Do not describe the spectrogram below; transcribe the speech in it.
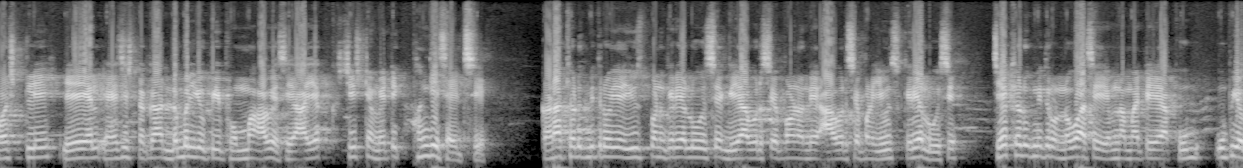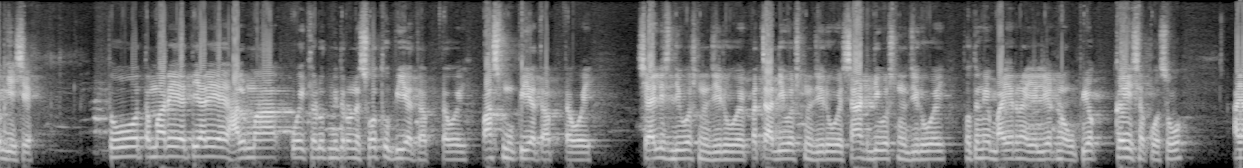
ફર્સ્ટલી એએલ એસી ટકા ડબલ્યુપી ફોર્મમાં આવે છે. આ એક સિસ્ટમેટિક ફંગીસાઇડ છે. ઘણા ખેડૂત મિત્રોએ યુઝ પણ કરેલું હશે, ગયા વર્ષે પણ અને આ વર્ષે પણ યુઝ કરેલું હશે. જે ખેડૂત મિત્રો નવા છે એમના માટે આ ખૂબ ઉપયોગી છે. તો તમારે અત્યારે હાલમાં કોઈ ખેડૂત મિત્રોને ચોથું પિયત આપતા હોય, પાંચમું પિયત આપતા હોય, ચાલીસ દિવસનું જીરું હોય, પચાસ દિવસનું જીરું હોય, સાઠ દિવસનું જીરું હોય, તો તમે બાયરના એલિયટનો ઉપયોગ કરી શકો છો. આ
